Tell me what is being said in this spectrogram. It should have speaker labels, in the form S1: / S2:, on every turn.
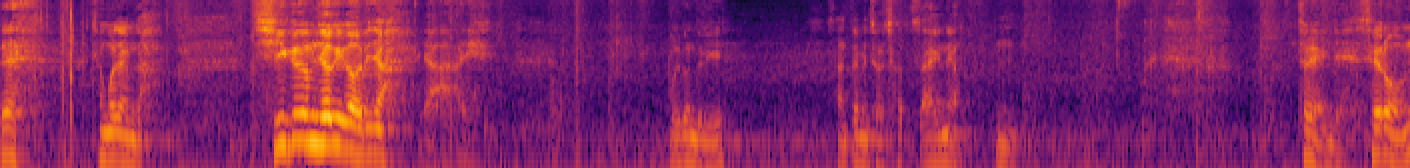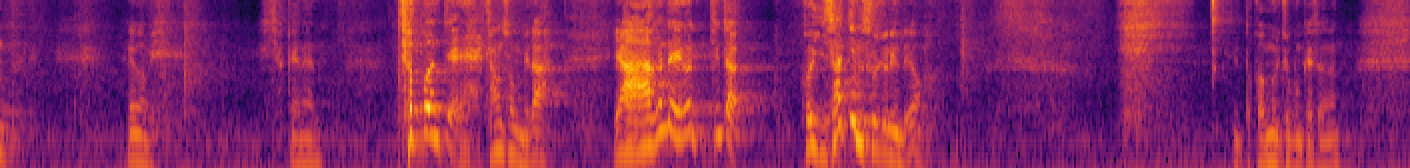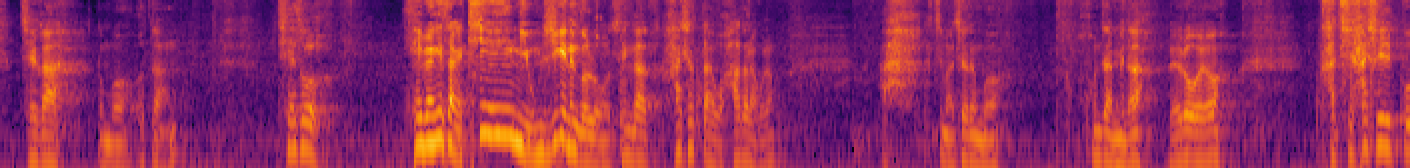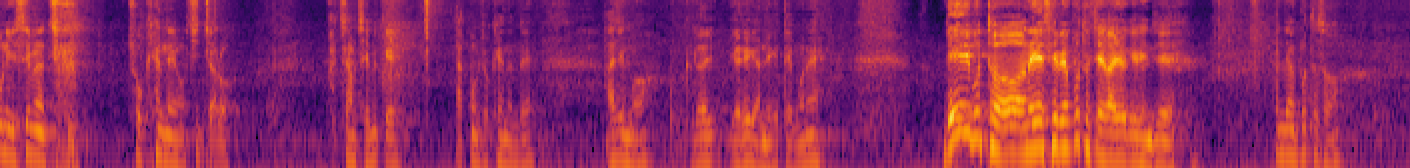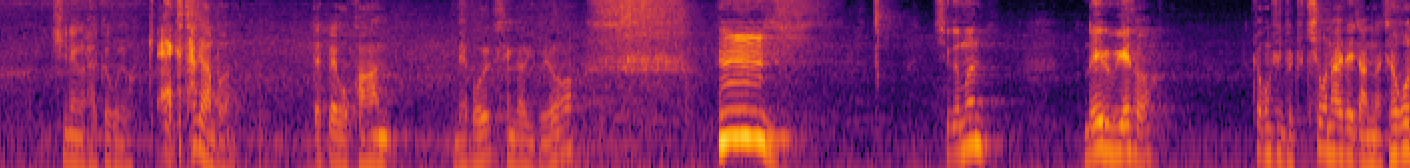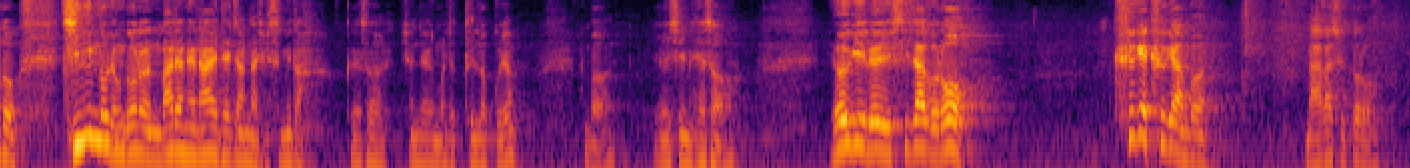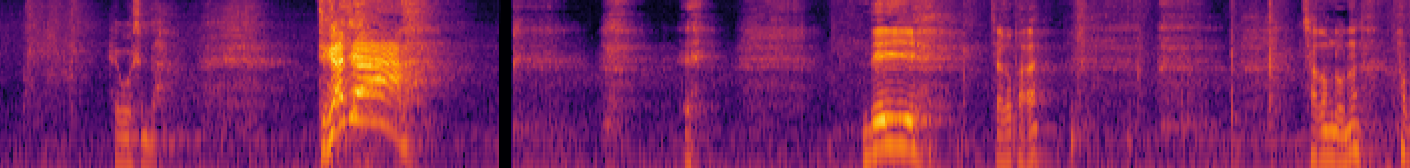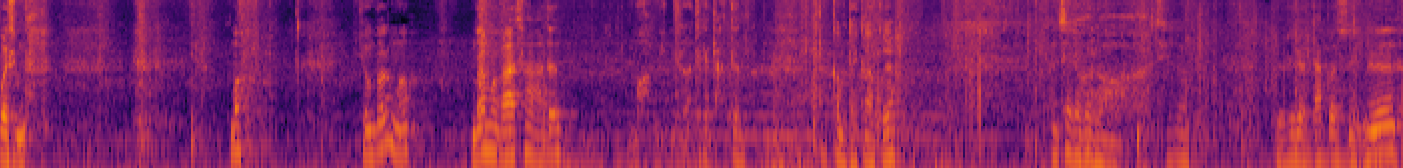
S1: 네, 정 과장입니다. 지금 여기가 어디냐? 야, 이 물건들이 산더미처럼 차- 쌓여있네요. 음. 저의 이제 새로운 영업이 시작되는 첫 번째 장소입니다. 야, 근데 이거 진짜 거의 이삿짐 수준인데요. 또 건물주분께서는 제가 또 뭐 어떠한 최소 3명 이상의 팀이 움직이는 걸로 생각하셨다고 하더라고요. 아, 하지만 저는 뭐 혼자입니다. 외로워요. 같이 하실 분이 있으면 참 좋겠네요. 진짜로. 같이 한번 재밌게 닦으면 좋겠는데 아직 뭐 그럴 여력이 안 되기 때문에 내일부터 내일 새벽부터 제가 여기를 이제 현장 붙어서 진행을 할 거고요. 깨끗하게 한번 때 빼고 광안 내볼 생각이고요. 음, 지금은 내일을 위해서 조금씩 좀 치워놔야 되지 않나. 적어도 진입로 정도는 마련해 놔야 되지 않나 싶습니다. 그래서 현장에 먼저 들렀고요. 한번 열심히 해서 여기를 시작으로 크게 크게 한번 나갈 수 있도록 해보겠습니다. 들어가자! 네. 내일 작업할 작업로는 하고 있습니다. 뭐, 이 정도는 뭐, 넘어가서 하든, 뭐, 밑으로 어떻게 닦든, 닦으면 될 것 같고요. 전체적으로 지금 유리를 닦을 수 있는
